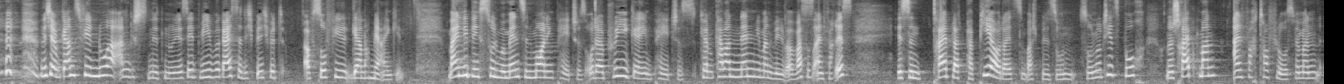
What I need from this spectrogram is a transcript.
und ich habe ganz viel nur angeschnitten und ihr seht, wie begeistert ich bin. Ich würde auf so viel gern noch mehr eingehen. Mein Lieblingstool im Moment sind Morning Pages oder Pre-Game Pages. Kann, man nennen, wie man will. Aber was es einfach ist, ist sind drei Blatt Papier oder jetzt zum Beispiel so ein, so ein Notizbuch und dann schreibt man einfach drauf los. Wenn man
